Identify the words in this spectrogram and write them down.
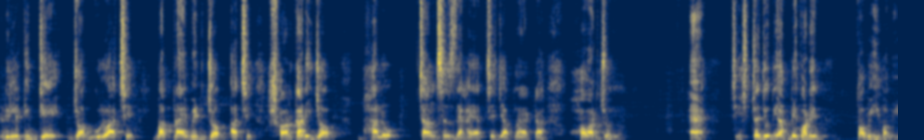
রিলেটিভ যে জবগুলো আছে বা প্রাইভেট জব আছে, সরকারি জব ভালো চান্সেস দেখা যাচ্ছে যে আপনার একটা হওয়ার জন্য। হ্যাঁ চেষ্টা যদি আপনি করেন, তবেই হবে।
